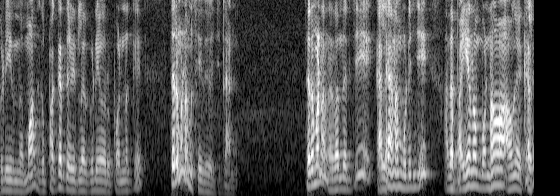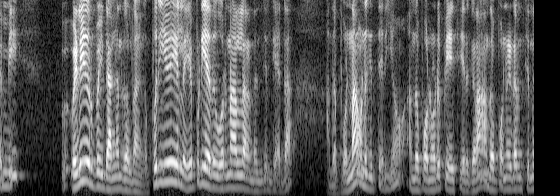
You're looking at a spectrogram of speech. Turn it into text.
குடியிருந்தோமோ அதுக்கு பக்கத்து வீட்டில் இருக்கக்கூடிய ஒரு பொண்ணுக்கு திருமணம் செய்து வச்சுட்டாங்க. திருமணம் நடந்துருச்சு கல்யாணம் முடிஞ்சு அந்த பையனும் பொண்ணும் அவங்க கிளம்பி வெளியூர் போயிட்டாங்கன்னு சொல்கிறாங்க புரியவே இல்லை எப்படி அது ஒரு நாளில் நடந்துச்சுன்னு கேட்டால் அந்த பொண்ணு அவனுக்கு தெரியும் அந்த பொண்ணோடு பேசியிருக்கிறான் அந்த பொண்ணிடம் சின்ன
